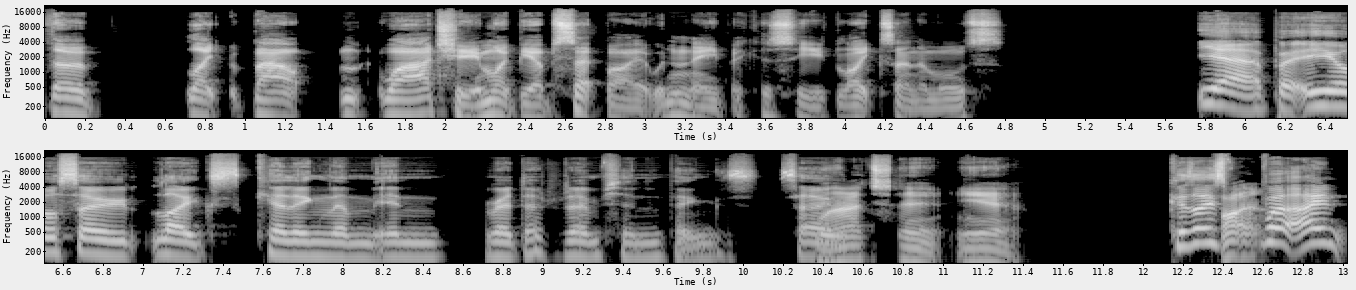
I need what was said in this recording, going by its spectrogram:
the like about well, actually, he might be upset by it, wouldn't he? Because he likes animals. Yeah, but he also likes killing them in Red Dead Redemption things. So Well, that's it. Yeah. Because I, I- well, I,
